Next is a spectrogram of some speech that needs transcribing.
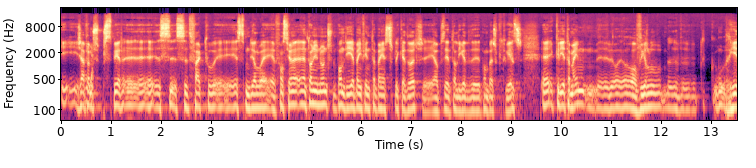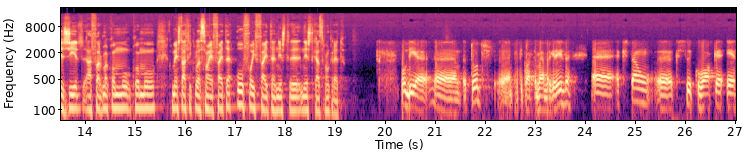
e, já vamos perceber uh, se, se, de facto esse modelo é, é, funciona. António Nunes, bom dia, bem-vindo também a este explicador, é o Presidente da Liga de Bombeiros Portugueses. Uh, queria também uh, ouvi-lo reagir à forma como, como, como esta articulação é feita ou foi feita neste, neste caso concreto. Bom dia a todos, em particular também à Margarida. a questão que se coloca é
